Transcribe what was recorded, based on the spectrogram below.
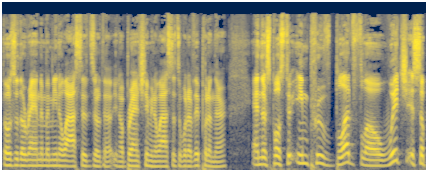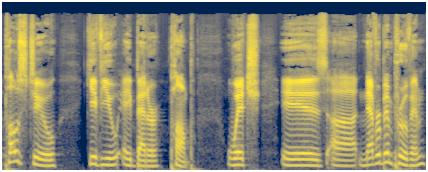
Those are the random amino acids or the you know branched amino acids or whatever they put in there. And they're supposed to improve blood flow, which is supposed to give you a better pump, which is uh, never been proven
